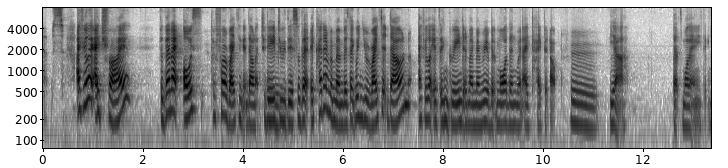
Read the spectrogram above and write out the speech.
apps. I feel like I try, but then I always prefer writing it down. Like today, Mm. do this, so that it kind of remembers. Like when you write it down, I feel like it's ingrained in my memory a bit more than when I type it out. Hmm. Yeah, that's more than anything.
